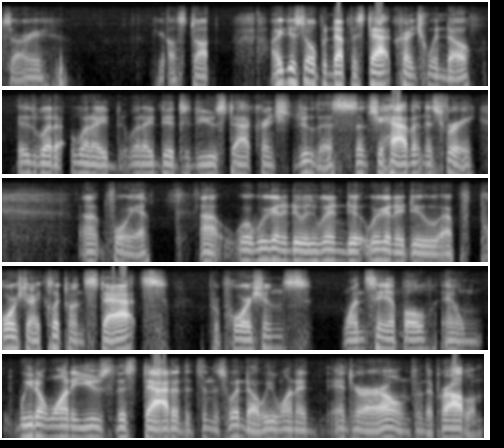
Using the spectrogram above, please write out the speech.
Sorry. Here, I'll stop. I just opened up a StatCrunch window. Is what what I what I did to use StatCrunch to do this. Since you have it and it's free uh, for you. Uh, what we're going to do is we're going to do we're going to do a proportion. I clicked on stats, proportions, one sample, and we don't want to use this data that's in this window. We want to enter our own from the problem.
